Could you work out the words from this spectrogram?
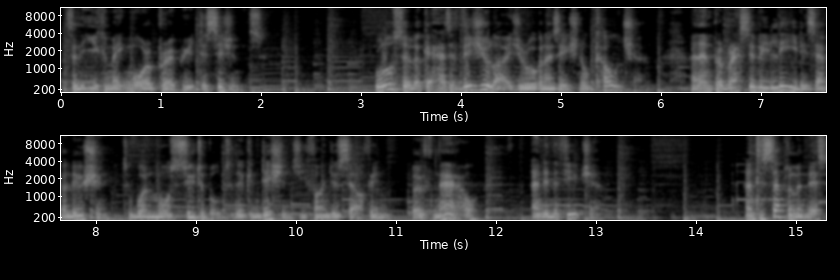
so that you can make more appropriate decisions. We'll also look at how to visualize your organizational culture and then progressively lead its evolution to one more suitable to the conditions you find yourself in both now and in the future. And to supplement this,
